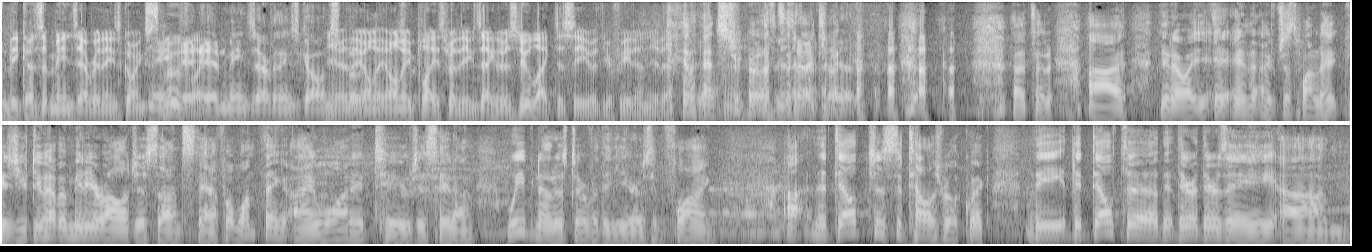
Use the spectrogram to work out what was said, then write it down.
Because it means everything's going smoothly. It, it means everything's going You're smoothly. the only only place where the executives do like to see you with your feet on your desk. That's true. That's exactly it. That's it. Uh, you know, and I just wanted to hit because you do have a meteorologist on staff. But one thing I wanted to just hit on, we've noticed over the years in flying, uh, the Delta. Just to tell us real quick, the the Delta. There, there's a um,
